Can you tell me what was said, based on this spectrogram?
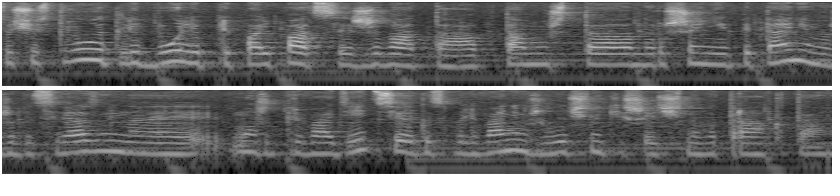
существуют ли боли при пальпации живота, потому что нарушение питания может быть связано, может приводить к заболеваниям желудочно-кишечного тракта.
